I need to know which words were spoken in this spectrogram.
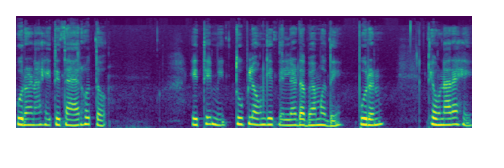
पुरण आहे ते तयार होतं. येथे मी तूप लावून घेतलेल्या डब्यामध्ये पुरण ठेवणार आहे.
